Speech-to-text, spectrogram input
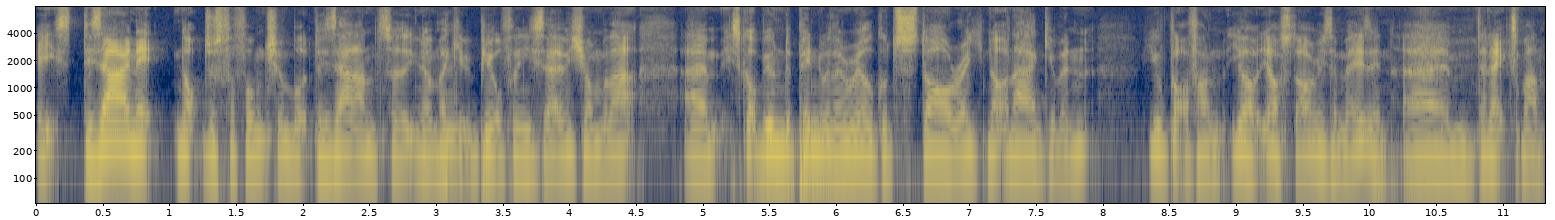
it's design it not just for function but design. So you know, make it beautiful in your service. You're on with that. Um, it's got to be underpinned with a real good story, not an argument. You've got a fan. Your your story is amazing. Um, the next man.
